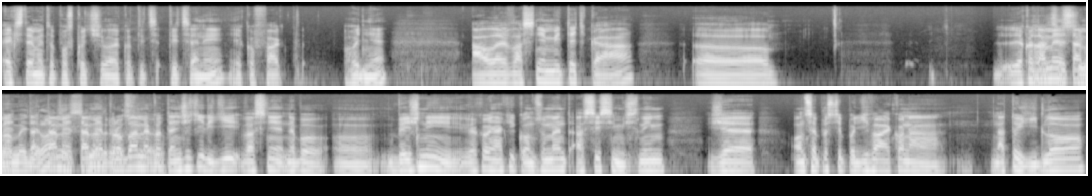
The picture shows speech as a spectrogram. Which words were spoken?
extrémně to poskočilo, jako ty, ty ceny, jako fakt hodně, ale vlastně my teďka uh, jako tam je, tam je, dělat tam je, tam je problém stranu? jako ten, že ti lidi vlastně, nebo uh, běžný jako nějaký konzument asi si myslím, že on se prostě podívá jako na, na to jídlo,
